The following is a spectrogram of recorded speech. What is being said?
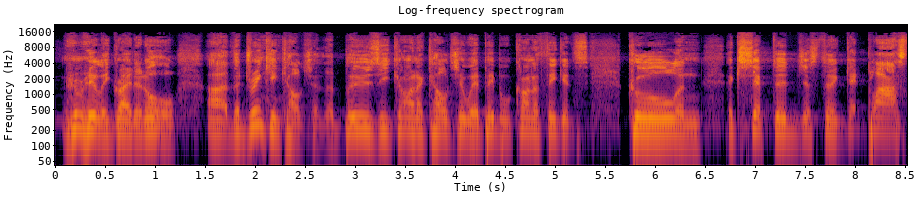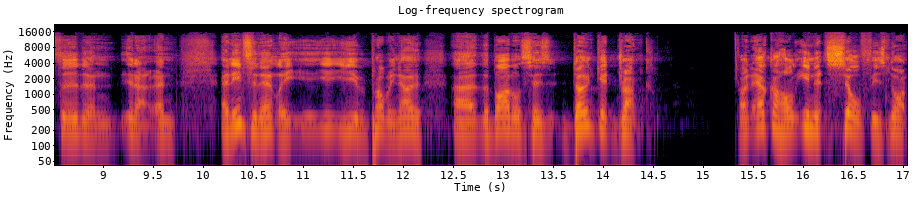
really great at all. Uh, the drinking culture, the boozy kind of culture where people kind of think it's cool and accepted just to get plastered and, you know, and, and incidentally, you, you probably know uh, the Bible says don't get drunk. And alcohol in itself is not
